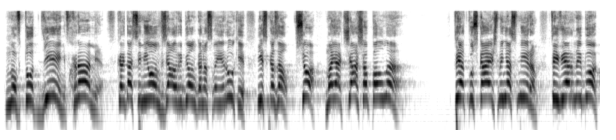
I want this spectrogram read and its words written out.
Но в тот день в храме, когда Симеон взял ребенка на свои руки и сказал, все, моя чаша полна, ты отпускаешь меня с миром, ты верный Бог,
